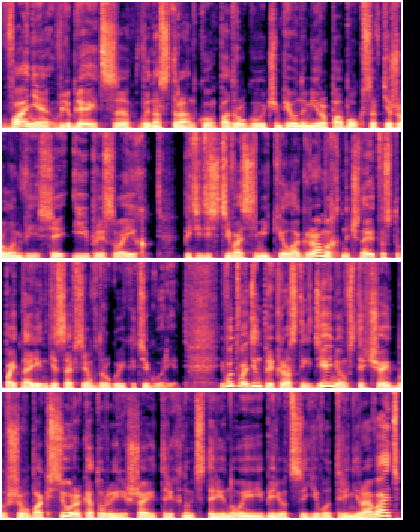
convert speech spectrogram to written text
Ваня влюбляется в иностранку, подругу чемпиона мира по боксу в тяжелом весе, и при своих 58 килограммах начинает выступать на ринге совсем в другой категории. И вот в один прекрасный день он встречает бывшего боксера, который решает тряхнуть стариной и берется его тренировать.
